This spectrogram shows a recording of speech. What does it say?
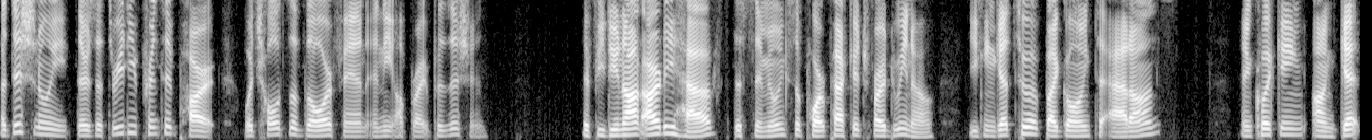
Additionally, there's a 3D printed part which holds the blower fan in the upright position. If you do not already have the Simulink support package for Arduino, you can get to it by going to Add-ons and clicking on Get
